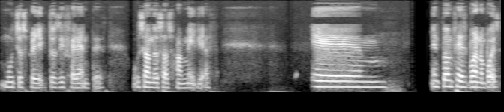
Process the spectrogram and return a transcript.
muchos proyectos diferentes usando esas familias. Em, entonces, bueno, pues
